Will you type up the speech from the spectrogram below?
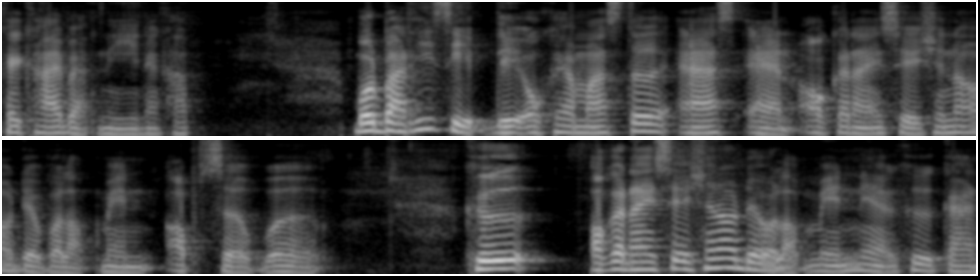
คล้ายๆแบบนี้นะครับบทบาทที่ 10 The OKR Master as an Organizational Development Observer คือ organizational development เนี่ยคือการ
